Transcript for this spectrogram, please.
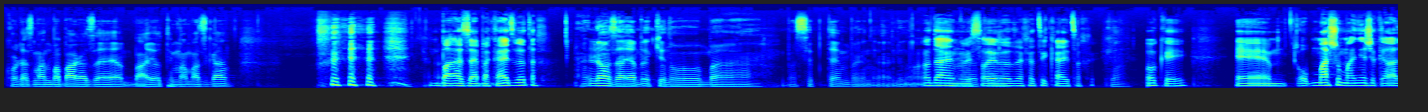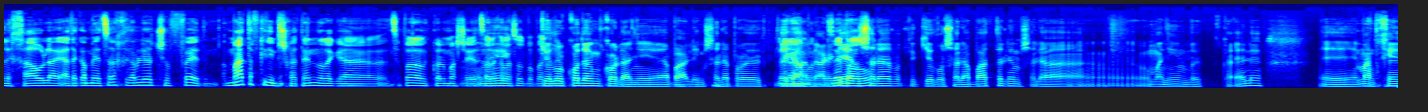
כל הזמן בבר הזה היה בעיות עם המזגן. זה היה בקיץ בטח? לא, זה היה כאילו ב- בספטמבר, נראה לי. עדיין, לא בישראל. זה חצי קיץ, אחי. כן. אוקיי. אמ, או משהו מעניין שקרה לך אולי, אתה גם יצא לך גם להיות שופט. מה התפקידים שלך? תן רגע, תספר על כל מה שיצא לך לעשות בבטל. כאילו, קודם כל אני הבעלים של הפרויקט, לגמרי, זה ברור. כאילו, של הבטלים, של האומנים וכאלה. אה, מנחה,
